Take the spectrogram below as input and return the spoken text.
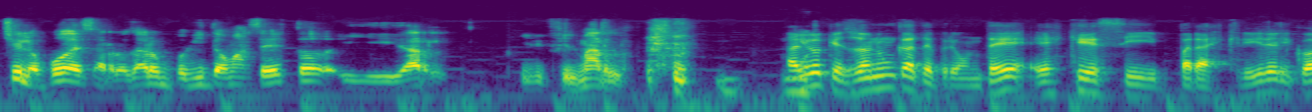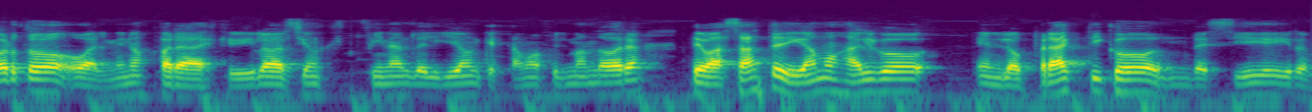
che, lo puedo desarrollar un poquito más esto y darle, y filmarlo. Algo que yo nunca te pregunté es que si para escribir el corto, o al menos para escribir la versión final del guion que estamos filmando ahora, te basaste, digamos, algo en lo práctico, decir,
